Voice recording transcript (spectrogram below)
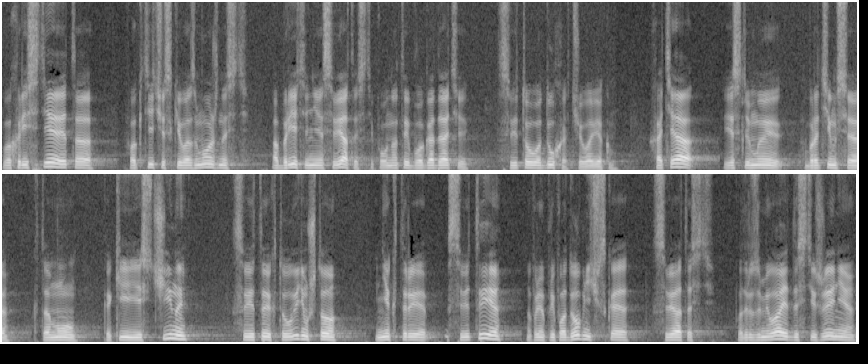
во Христе – это фактически возможность обретения святости, полноты благодати Святого Духа человеком. Хотя, если мы обратимся к тому, какие есть чины святых, то увидим, что некоторые святые – Например, преподобническая святость подразумевает достижение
